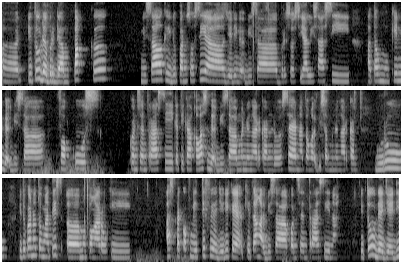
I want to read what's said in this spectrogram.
uh, itu udah berdampak ke misal kehidupan sosial, jadi nggak bisa bersosialisasi atau mungkin nggak bisa fokus konsentrasi ketika kelas nggak bisa mendengarkan dosen atau nggak bisa mendengarkan guru. Itu kan otomatis uh, mempengaruhi aspek kognitif ya. Jadi kayak kita nggak bisa konsentrasi. Nah itu udah jadi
